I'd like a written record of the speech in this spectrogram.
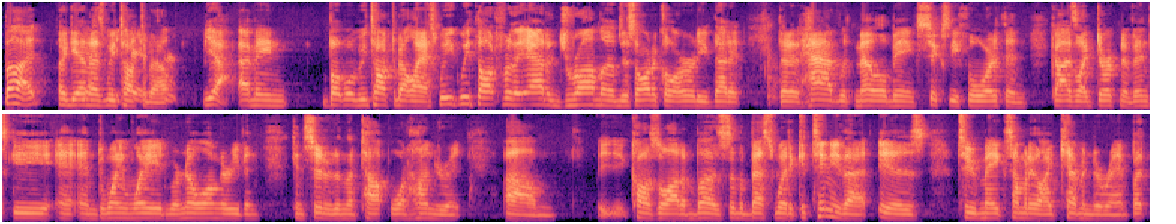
But again, Yeah, as we talked did. about, yeah, I mean, but what we talked about last week, we thought for the added drama of this article already that it that it had with Melo being 64th and guys like Dirk Nowitzki and, and Dwyane Wade were no longer even considered in the top 100. Um, it caused a lot of buzz. So the best way to continue that is to make somebody like Kevin Durant. But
